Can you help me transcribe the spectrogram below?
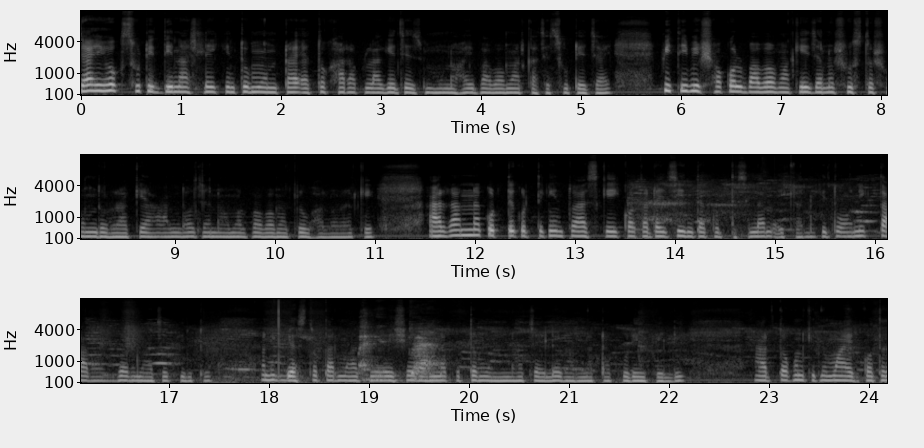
যাই হোক, ছুটির দিন আসলেই কিন্তু মনটা এত খারাপ লাগে যে মনে হয় বাবা মার কাছে ছুটে যায় পৃথিবীর সকল বাবা মাকেই যেন সুস্থ সুন্দর রাখে, আল্লাহ যেন আমার বাবা মাকেও ভালো রাখে। আর রান্না করতে করতে কিন্তু আজকে এই কথাটাই চিন্তা করতেছিলাম, এখানে কিন্তু অনেক তাড়াহুড়োর মাঝে কিন্তু, অনেক ব্যস্ততার মাঝে এসে রান্না করতে মন না চাইলে রান্নাটা করেই ফেলি। আর তখন কিন্তু মায়ের কথা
